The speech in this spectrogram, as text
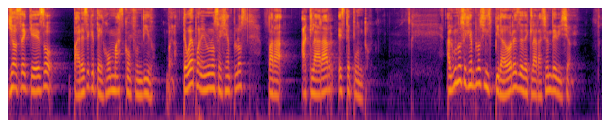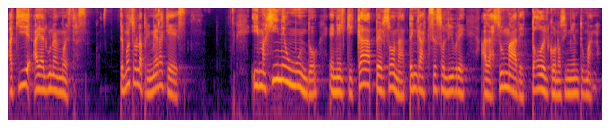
Yo sé que eso parece que te dejó más confundido. Bueno, te voy a poner unos ejemplos para aclarar este punto. Algunos ejemplos inspiradores de declaración de visión. Aquí hay algunas muestras. Te muestro la primera que es, imagine un mundo en el que cada persona tenga acceso libre a la suma de todo el conocimiento humano.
